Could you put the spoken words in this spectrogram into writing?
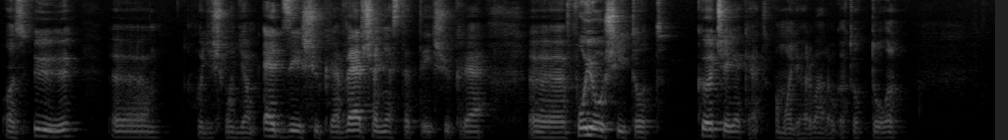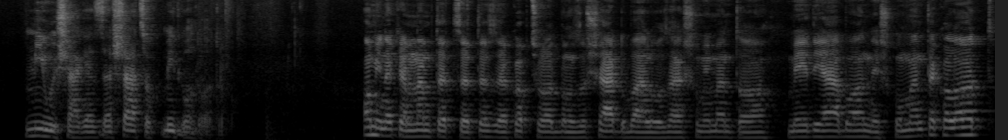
az ő, ö, hogy is mondjam, edzésükre, versenyeztetésükre ö, folyósított költségeket a magyar válogatottól. Mi újság ezzel, srácok? Mit gondoltok? Ami nekem nem tetszett ezzel kapcsolatban, az a sárdobálózás, ami ment a médiában és kommentek alatt.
